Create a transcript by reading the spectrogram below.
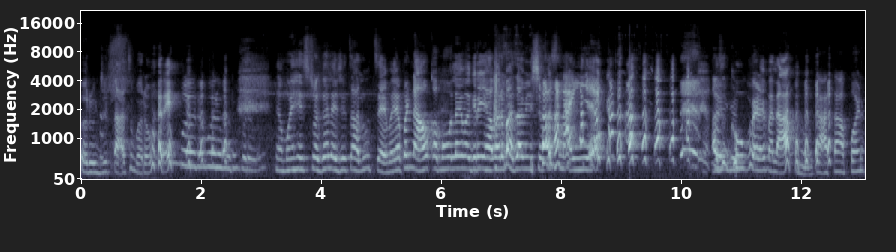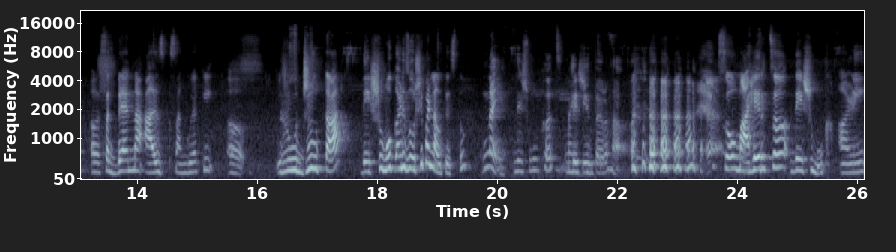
रुजुताच बरोबर आहे. बरं बरं बरं बरं त्यामुळे हे स्ट्रगल आहे जे चालूच आहे. म्हणजे आपण नाव कमवलंय वगैरे ह्यावर माझा विश्वास नाहीये. अजून खूप वेळ आहे मला. हो, आता आपण सगळ्यांना आज सांगूया की रुजुता देशमुख आणि जोशी पण लावतेस तू? नाही देशमुखच देशमुख. तर हा. सो माहेरचं देशमुख आणि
